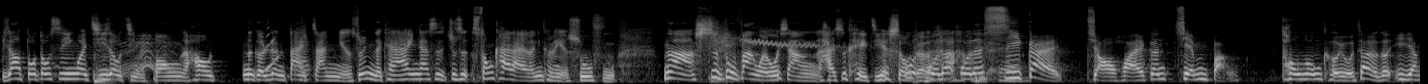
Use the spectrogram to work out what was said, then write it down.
比较多，都是因为肌肉紧绷，然后那个韧带粘连，所以你的咔咔应该是就是松开来了，你可能也舒服。那适度范围，我想还是可以接受的。我的我的膝盖、脚踝跟肩膀，通通可以。我这样有时候一样，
